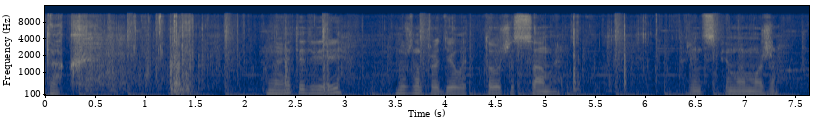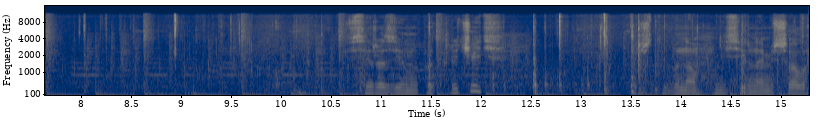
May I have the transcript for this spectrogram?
Так, на этой двери нужно проделать то же самое. В принципе, мы можем все разъемы подключить, чтобы нам не сильно мешало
